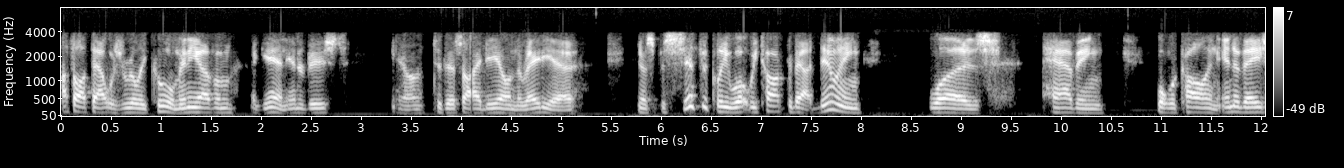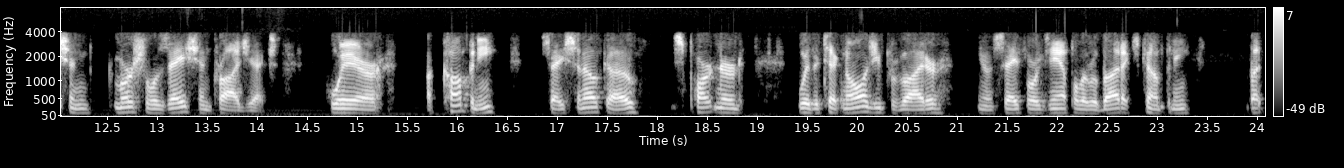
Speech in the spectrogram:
I thought that was really cool. Many of them, again, introduced you know to this idea on the radio. You know, specifically what we talked about doing was having what we're calling innovation commercialization projects, where a company, say Sonoco, is partnered with a technology provider, you know, say for example a robotics company, but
